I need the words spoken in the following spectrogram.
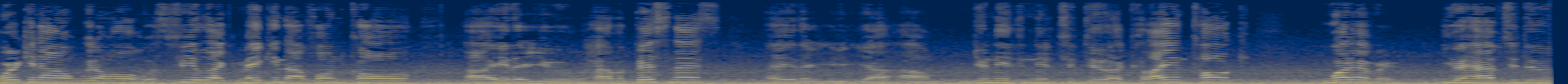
working out, we don't always feel like making that phone call. Uh, either you have a business, either you, yeah, um, you need, need to do a client talk, whatever you have to do.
